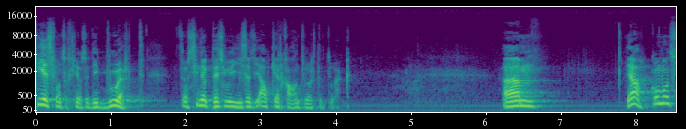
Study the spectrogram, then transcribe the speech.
gees vir ons gegee, ons het die woord. So ons sien ook dis hoe Jesus elke keer geantwoord het ook. Ehm um, ja, kom ons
